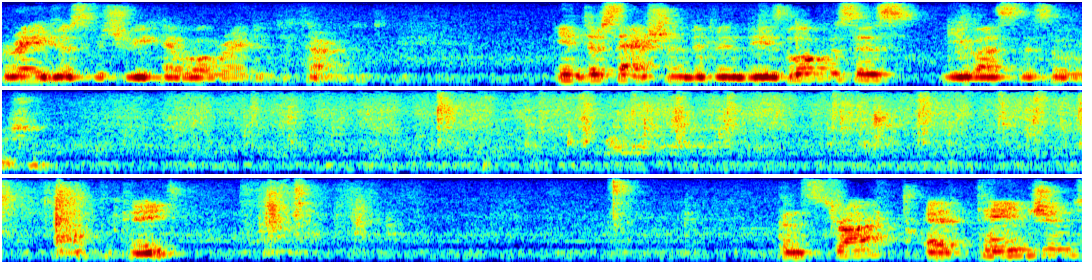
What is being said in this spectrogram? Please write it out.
radius which we have already determined. Intersection between these locuses give us the solution. Okay. Construct a tangent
